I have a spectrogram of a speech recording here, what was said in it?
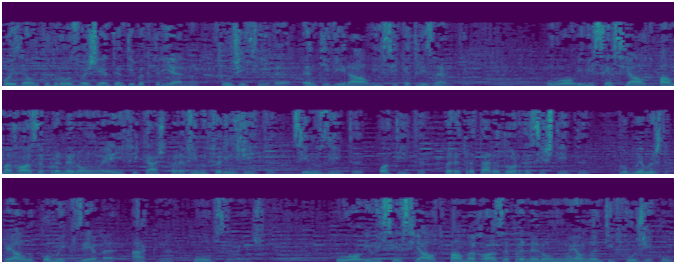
pois é um poderoso agente antibacteriano, fungicida, antiviral e cicatrizante. O óleo essencial de palma rosa Pranarum é eficaz para rinofaringite, sinusite, otite, para tratar a dor da cistite, problemas de pele como eczema, acne, úlceras. O óleo essencial de palma rosa Pranarum é um antifúngico,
